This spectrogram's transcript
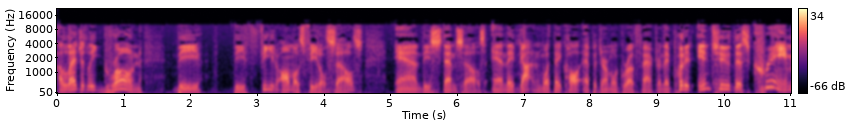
allegedly grown the the feed almost fetal cells and these stem cells, and they've gotten what they call epidermal growth factor, and they put it into this cream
